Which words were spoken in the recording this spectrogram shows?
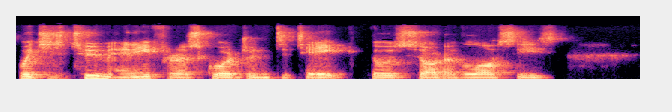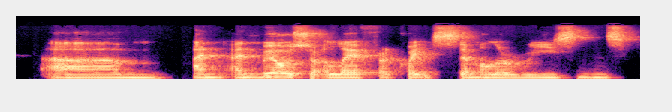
which is too many for a squadron to take those sort of losses. Um, and, and we all sort of left for quite similar reasons.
